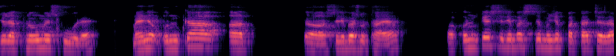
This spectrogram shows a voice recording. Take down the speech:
जो लखनऊ में स्कूल है। मैंने उनका सिलेबस उठाया और उनके सिलेबस से मुझे पता चला।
